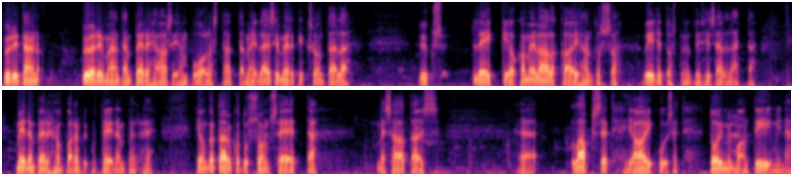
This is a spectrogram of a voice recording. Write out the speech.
pyritään pyörimään tämän perheasian puolesta, että meillä esimerkiksi on täällä yksi leikki, joka meillä alkaa ihan tuossa 15 minuutin sisällä, että meidän perhe on parempi kuin teidän perhe, jonka tarkoitus on se, että me saataisiin lapset ja aikuiset toimimaan tiiminä.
